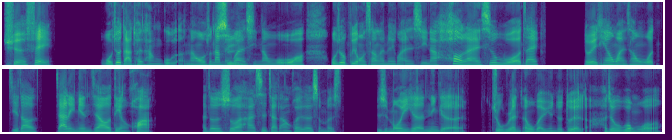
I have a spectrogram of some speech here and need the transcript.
学费，我就打退堂鼓了。然后我说那没关系，那我我我就不用上了，没关系。那后来是我在有一天晚上，我接到家里面接到电话，他就是说他是家长会的什么，就是某一个那个主任呃委员就对了，他就问我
